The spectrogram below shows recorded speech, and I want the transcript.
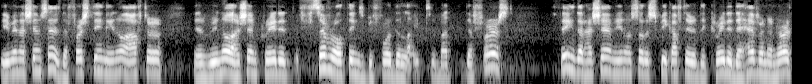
Even Hashem says the first thing, you know, after uh, we know Hashem created several things before the light, but the first thing that Hashem, you know, so to speak, after they created the heaven and earth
